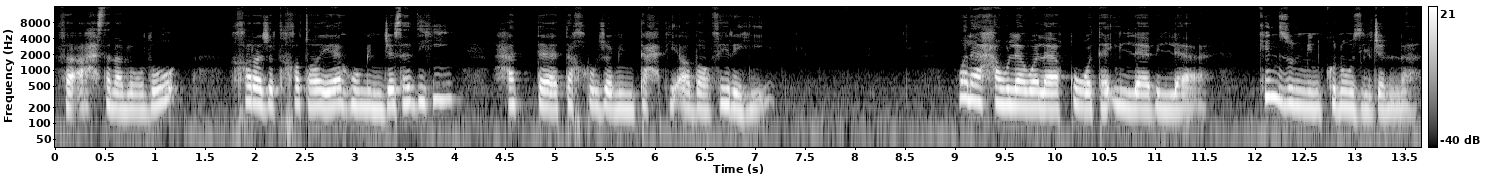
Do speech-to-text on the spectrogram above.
فأحسن الوضوء خرجت خطاياه من جسده حتى تخرج من تحت أظافره. ولا حول ولا قوة إلا بالله. كنز من كنوز الجنة.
